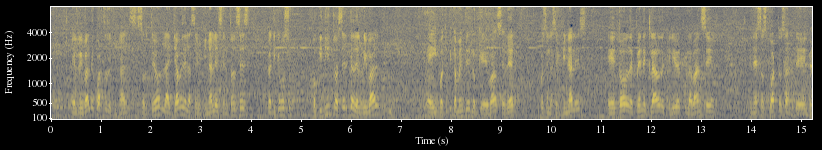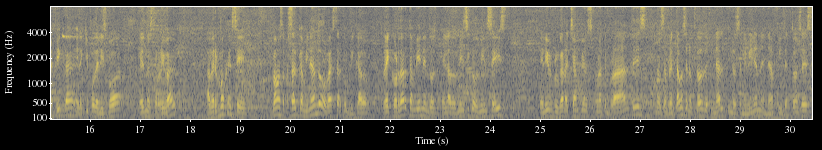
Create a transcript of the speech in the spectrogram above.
el rival de cuartos de final, se sorteó la llave de las semifinales, entonces platiquemos un poquitito acerca del rival e hipotéticamente lo que va a suceder pues en las semifinales. Eh, todo depende claro de que Liverpool avance en estos cuartos ante el Benfica, el equipo de Lisboa es nuestro rival. A ver, mójense, ¿vamos a pasar caminando o va a estar complicado? Recordar también en, dos- en la 2005-2006 el Liverpool gana Champions una temporada antes, nos enfrentamos en octavos de final y nos eliminan en Anfield. Entonces,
